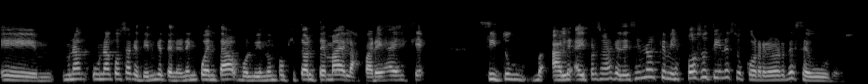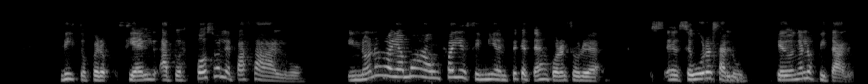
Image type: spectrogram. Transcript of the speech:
eh, una, una, cosa que tienen que tener en cuenta, volviendo un poquito al tema de las parejas, es que si tú, hay personas que dicen, no, es que mi esposo tiene su corredor de seguros. Listo, pero si a, tu esposo le pasa algo y no nos vayamos a un fallecimiento y que tengas que correr sobre el seguro de salud, quedó en el hospital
